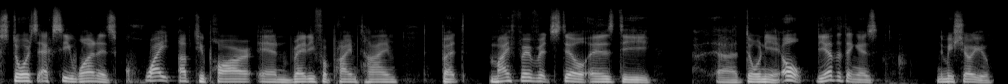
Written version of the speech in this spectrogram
Storz XC1 is quite up to par and ready for prime time, but my favorite still is the uh, Dornier. Oh, the other thing is, let me show you.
